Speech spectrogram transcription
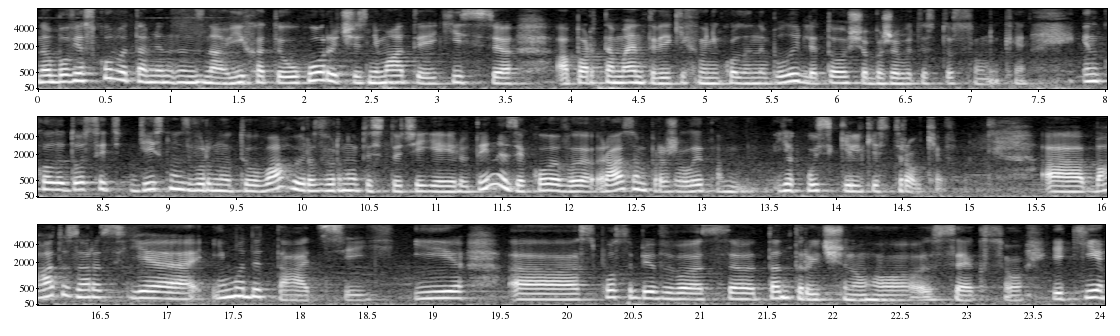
Не обов'язково там я не знаю, їхати у гори чи знімати якісь е, апартаменти, в яких ви ніколи не були, для того, щоб оживити стосунки. Інколи досить дійсно звернути увагу і розвернутися до тієї людини, з якою ви разом прожили там якусь кількість років. Багато зараз є і медитацій, і е, способів з тантричного сексу, які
